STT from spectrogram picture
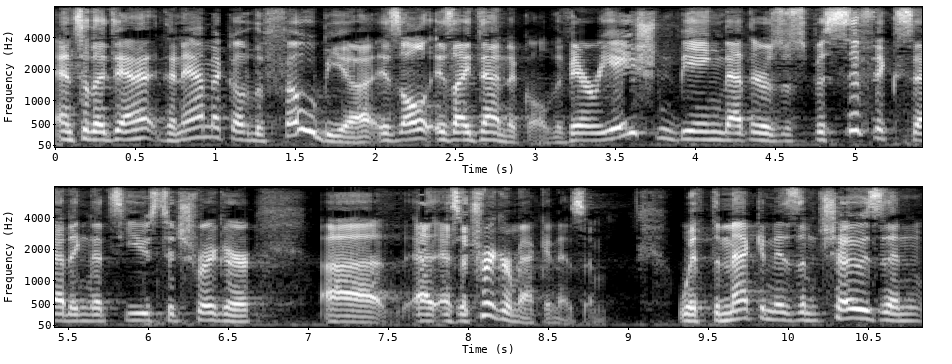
And so the dynamic of the phobia is all is identical. The variation being that there's a specific setting that's used to trigger uh, as a trigger mechanism, with the mechanism chosen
